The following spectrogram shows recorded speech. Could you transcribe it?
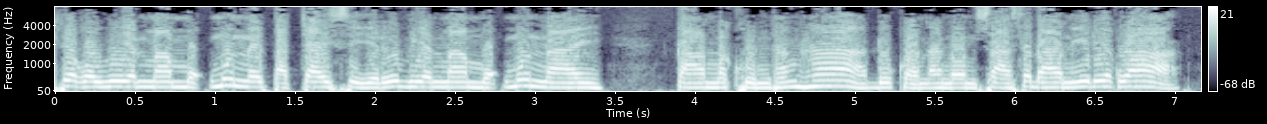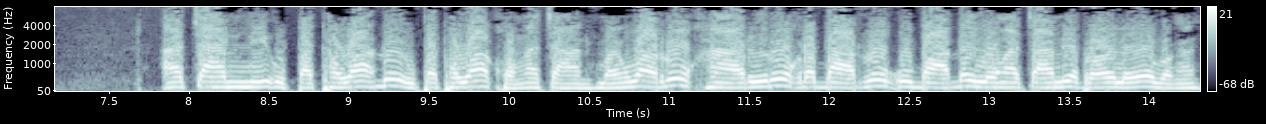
เรียกว่าเวียนมาหมกมุ่นในปัจจัยสี่หรือเวียนมาหมกมุ่นในกามคุณทั้งห้าดูก่อนอนนท์ศาสดานี้เรียกว่า อาจารย์มีอุปัทวะด้วยอุปัทวะของอาจารย์ หมายว่าโรคหาหรือโรคระบาดโรคอุบาทได้ลงอาจารย์เรียบร้อยแล้วว่างั้น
